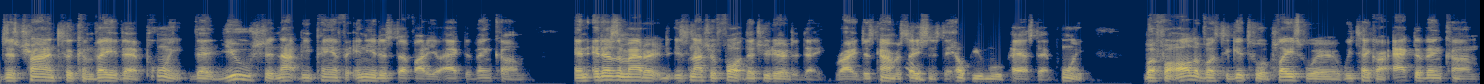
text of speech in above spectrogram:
just trying to convey that point that you should not be paying for any of this stuff out of your active income. And it doesn't matter it's not your fault that you're there today right? This conversation is to help you move past that point. But for all of us to get to a place where we take our active income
